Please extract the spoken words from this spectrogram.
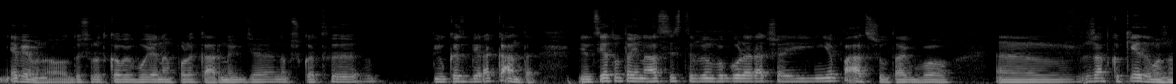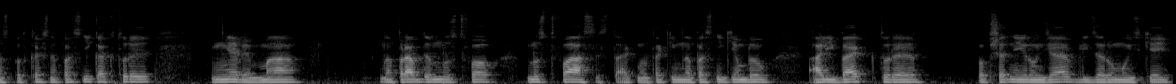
nie wiem, no, dośrodkowywuje na pole karne, gdzie na przykład e, piłkę zbiera kantę. Więc ja tutaj na asysty bym w ogóle raczej nie patrzył, tak? Bo e, rzadko kiedy można spotkać napastnika, który, nie wiem, ma naprawdę mnóstwo, mnóstwo asyst, tak? No, takim napastnikiem był Ali Beck, który poprzedniej rundzie w lidze rumuńskiej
